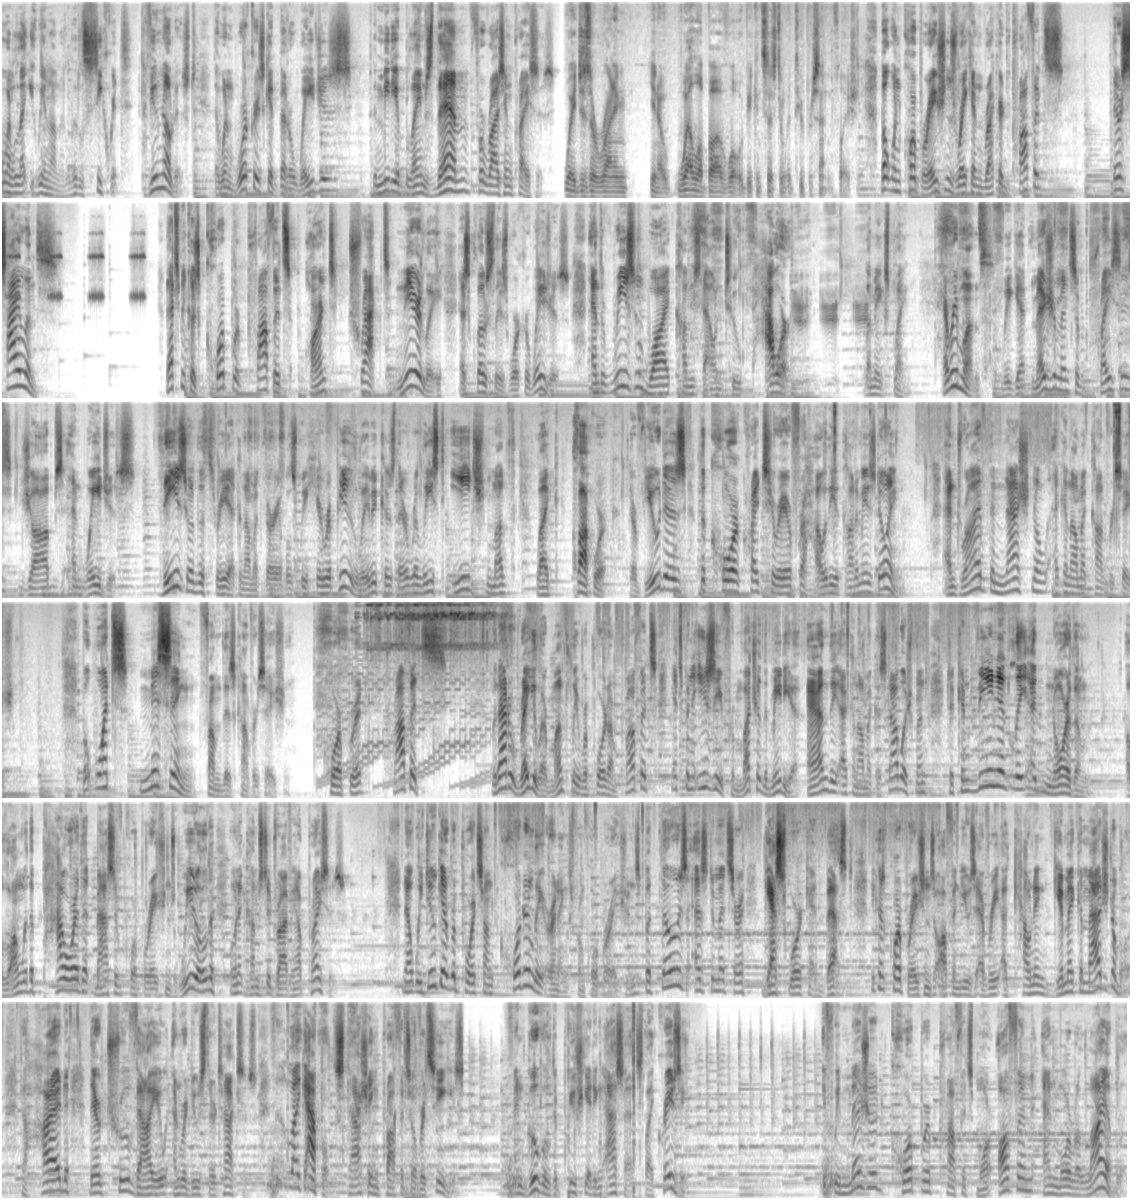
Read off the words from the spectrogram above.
want to let you in on a little secret. Have you noticed that when workers get better wages, the media blames them for rising prices? Wages are running you know, well above what would be consistent with 2% inflation. But when corporations rake in record profits, there's silence. That's because corporate profits aren't tracked nearly as closely as worker wages. And the reason why comes down to power. Let me explain. Every month, we get measurements of prices, jobs, and wages. These are the three economic variables we hear repeatedly because they're released each month like clockwork. They're viewed as the core criteria for how the economy is doing and drive the national economic conversation. But what's missing from this conversation? Corporate profits. Without a regular monthly report on profits, it's been easy for much of the media and the economic establishment to conveniently ignore them, along with the power that massive corporations wield when it comes to driving up prices. Now, we do get reports on quarterly earnings from corporations, but those estimates are guesswork at best because corporations often use every accounting gimmick imaginable to hide their true value and reduce their taxes, like Apple stashing profits overseas and Google depreciating assets like crazy. If we measured corporate profits more often and more reliably,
